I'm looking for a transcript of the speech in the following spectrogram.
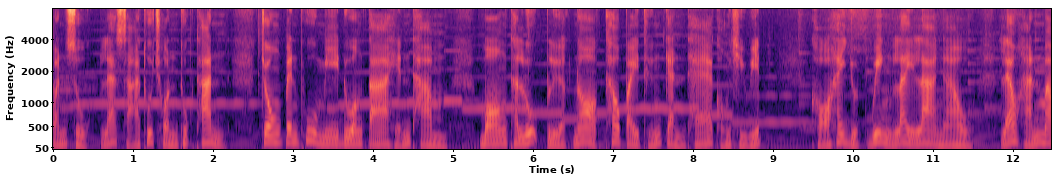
วันศุกร์และสาธุชนทุกท่าน จงเป็นผู้มีดวงตาเห็นธรรม มองทะลุเปลือกนอกเข้าไปถึงแก่นแท้ของชีวิต ขอให้หยุดวิ่งไล่ล่าเงา แล้วหันมา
